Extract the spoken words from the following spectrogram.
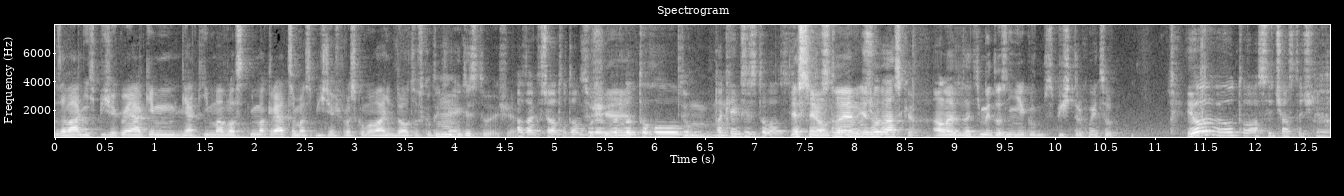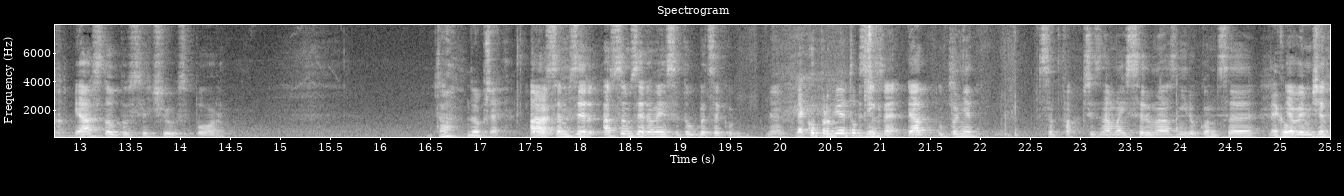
zavání spíš jako nějakým, nějakýma vlastníma kreacema, spíš než proskoumování toho, co skutečně hmm. existuje. Že? A tak třeba to tam Což bude je vedle toho tom- taky existovat. Jasně, no, to je, je otázka. Ale zatím mi to zní jako spíš trochu něco... Jo, jo, to asi částečně. Já z toho prostě čuju spor. To? Dobře. A Tak. jsem, zvěd, a jsem zvědavý, jestli to vůbec jako nějak Jako pro mě je to přes... vznikne. Já úplně se fakt přiznám, mají 17 dní do konce. Jako- Já vím, že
